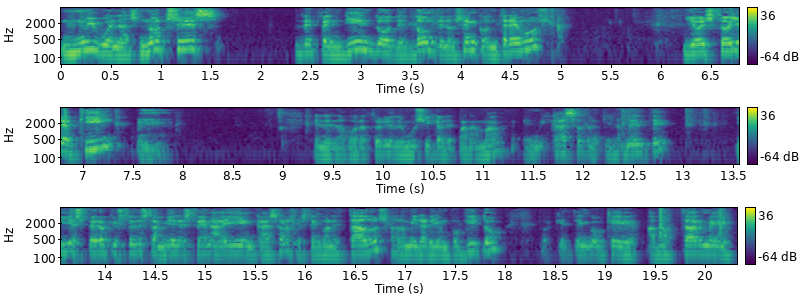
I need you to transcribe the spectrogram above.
muy buenas noches, dependiendo de dónde nos encontremos. Yo estoy aquí en el Laboratorio de Música de Panamá, en mi casa tranquilamente, y espero que ustedes también estén ahí en casa, los que estén conectados. Ahora miraré un poquito, porque tengo que adaptarme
